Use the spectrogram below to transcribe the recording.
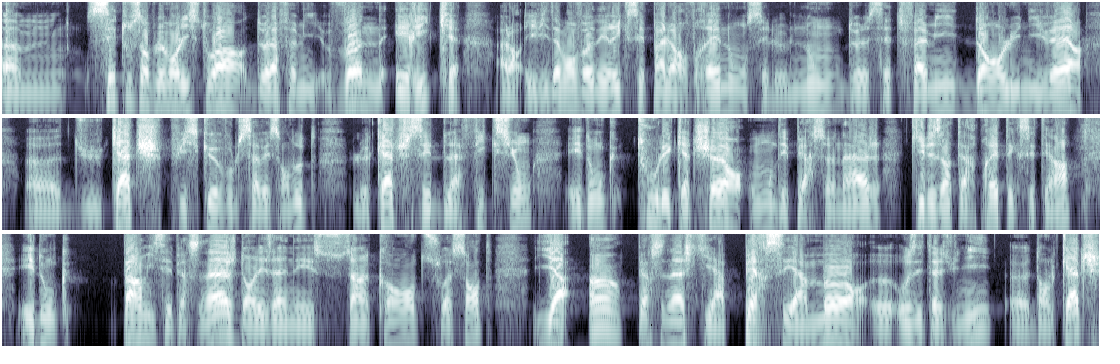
Euh, c'est tout simplement l'histoire de la famille Von Eric. Alors évidemment Von Eric c'est pas leur vrai nom, c'est le nom de cette famille dans l'univers euh, du catch, puisque vous le savez sans doute, le catch c'est de la fiction et donc tous les catcheurs ont des personnages qui les interprètent, etc. Et donc parmi ces personnages, dans les années 50, 60, il y a un personnage qui a percé à mort euh, aux États-Unis euh, dans le catch,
